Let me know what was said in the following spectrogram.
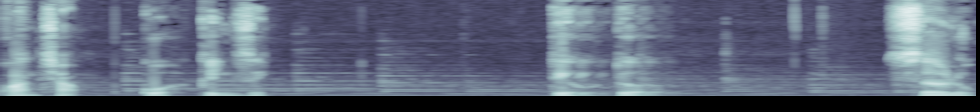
quan trọng của kinh dịch. Tiểu tượng. Sơ lục.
